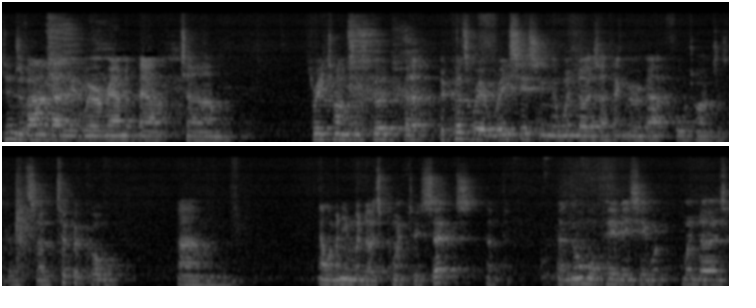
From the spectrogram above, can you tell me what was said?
in terms of R value, we're around about um, three times as good, but because we're recessing the windows, I think we're about four times as good. So, typical um, aluminium windows 0.26, a, a normal PVC wi- window is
